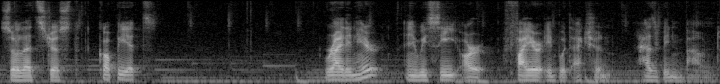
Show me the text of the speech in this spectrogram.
So let's just copy it right in here and we see our fire input action has been bound.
